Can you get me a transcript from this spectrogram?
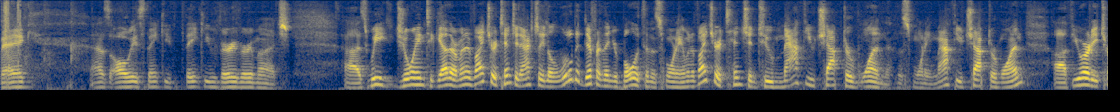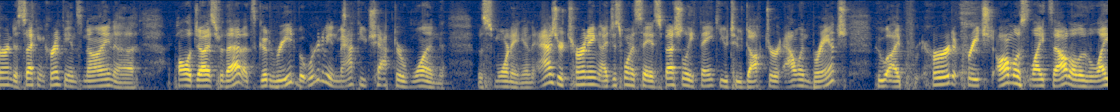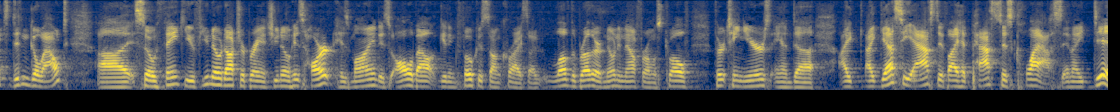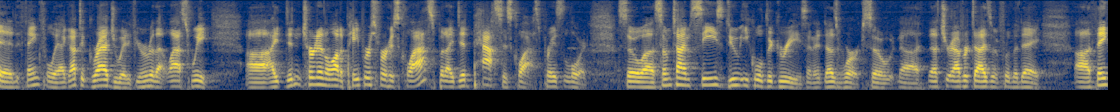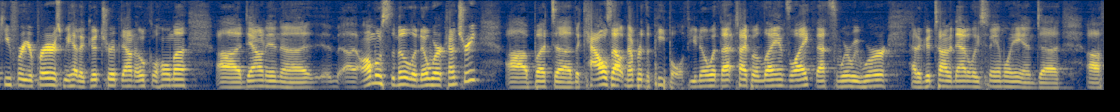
Meg, as always, thank you, thank you very, very much. Uh, as we join together, I'm going to invite your attention actually to a little bit different than your bulletin this morning. I'm going to invite your attention to Matthew chapter 1 this morning. Matthew chapter 1. Uh, if you already turned to 2 Corinthians 9, uh, apologize for that. That's a good read, but we're going to be in Matthew chapter 1 this morning. And as you're turning, I just want to say especially thank you to Dr. Alan Branch, who I pr- heard preached almost lights out, although the lights didn't go out. Uh, so thank you. If you know Dr. Branch, you know his heart, his mind is all about getting focused on Christ. I love the brother. I've known him now for almost 12, 13 years. And uh, I, I guess he asked if I had passed his class, and I did, thankfully. I got to graduate, if you remember that last week. Uh, I didn't turn in a lot of papers for his class, but I did pass his class. Praise the Lord. So uh, sometimes C's do equal degrees, and it does work. So uh, that's your advertisement for the day. Uh, thank you for your prayers. We had a good trip down to Oklahoma, uh, down in uh, almost the middle of nowhere country. But the cows outnumbered the people. If you know what that type of land's like, that's where we were. Had a good time with Natalie's family and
